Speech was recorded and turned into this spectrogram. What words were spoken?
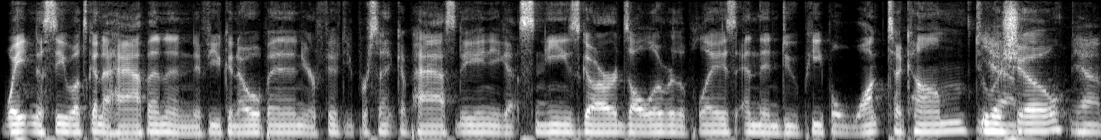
waiting to see what's going to happen and if you can open your 50% capacity and you got sneeze guards all over the place and then do people want to come to Yeah. a show Yeah.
